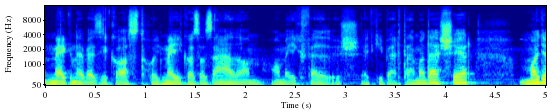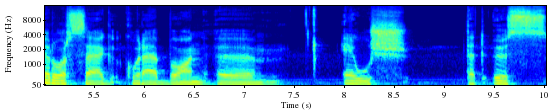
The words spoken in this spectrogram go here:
megnevezik azt, hogy melyik az az állam, amelyik felelős egy kibertámadásért. Magyarország korábban EU-s, tehát össz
